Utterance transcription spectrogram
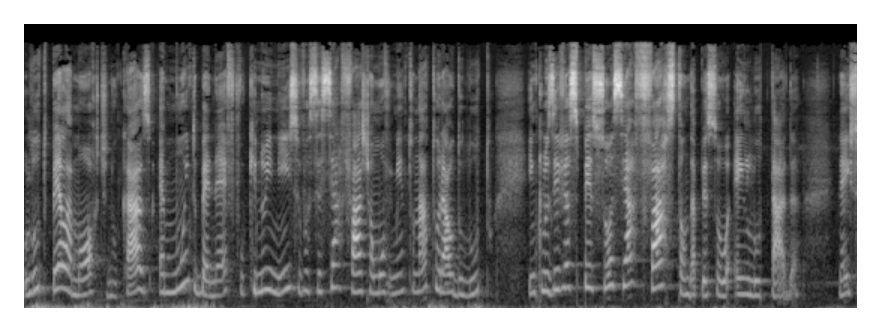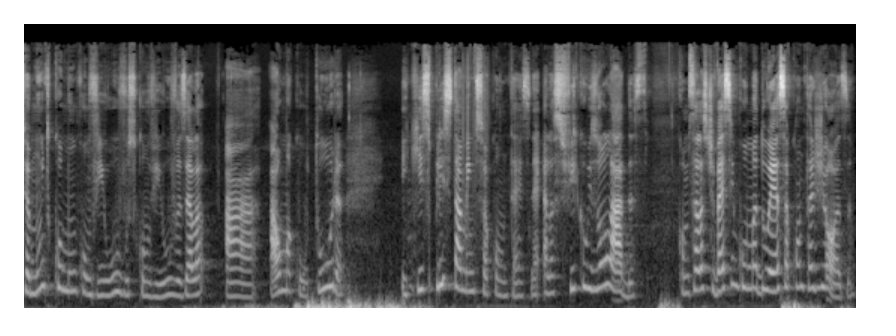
o luto pela morte, no caso, é muito benéfico que no início você se afaste, é um movimento natural do luto. Inclusive, as pessoas se afastam da pessoa enlutada. Né? Isso é muito comum com viúvos, com viúvas. Ela, há, há uma cultura em que explicitamente isso acontece. Né? Elas ficam isoladas, como se elas estivessem com uma doença contagiosa.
